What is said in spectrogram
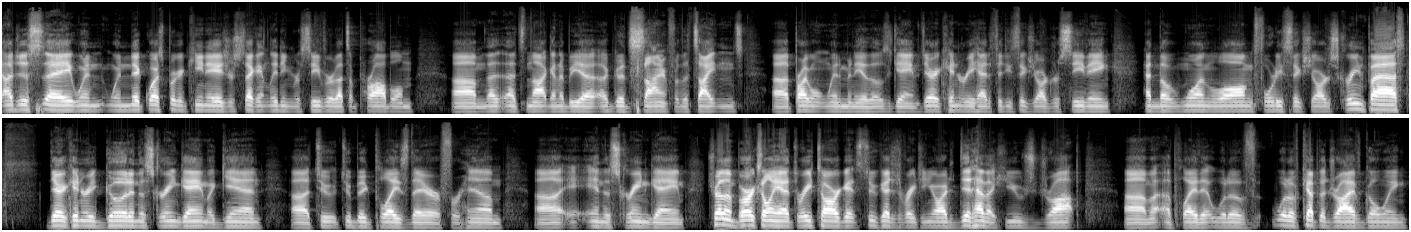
I, just say when when Nick Westbrook-Ikhine is your second leading receiver, that's a problem. Um, that, that's not going to be a, a, good sign for the Titans. Uh, probably won't win many of those games. Derrick Henry had 56 yards receiving, had the one long 46 yard screen pass. Derrick Henry good in the screen game again. Uh, two two big plays there for him uh, in the screen game. Treylon Burks only had three targets, two catches for 18 yards. Did have a huge drop, um, a play that would have would have kept the drive going,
